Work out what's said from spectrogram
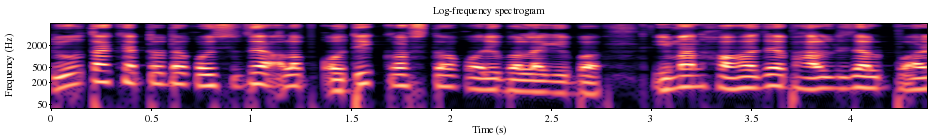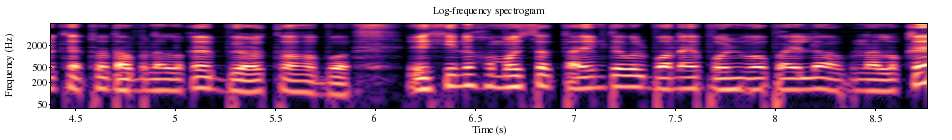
দুয়োটা ক্ষেত্ৰতে কৈছোঁ যে অলপ অধিক কষ্ট কৰিব লাগিব। ইমান সহজে ভাল ৰিজাল্ট পোৱাৰ ক্ষেত্ৰত আপোনালোকে ব্যৰ্থ হ'ব। এইখিনি সমস্যাত টাইম টেবুল বনাই পঢ়িব পাৰিলেও আপোনালোকে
